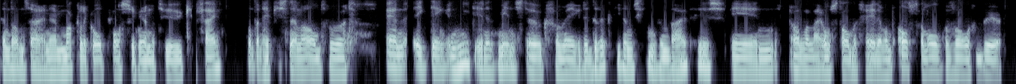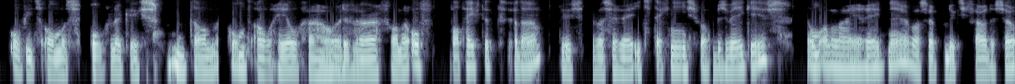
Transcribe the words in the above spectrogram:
En dan zijn makkelijke oplossingen natuurlijk fijn, want dan heb je snel een antwoord. En ik denk niet in het minst ook vanwege de druk die er misschien van buiten is in allerlei omstandigheden. Want als er een ongeval gebeurt of iets anders ongelukkigs, dan komt al heel gauw de vraag van eh, of wat heeft het gedaan? Dus was er eh, iets technisch wat bezweken is? Om allerlei redenen was er productiefout of zo.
